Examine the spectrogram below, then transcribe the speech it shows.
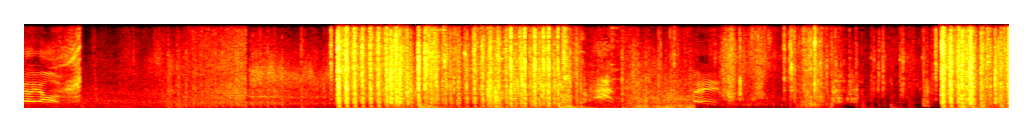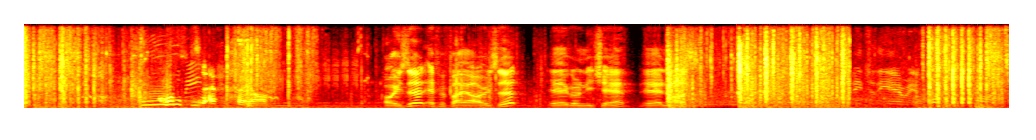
Into the AO. Ahead. Oh, this is FFAR. Oh, is it? FFAR, is it? Yeah, got a new champ. Yeah, nice. Get into the area. Watch the skies.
